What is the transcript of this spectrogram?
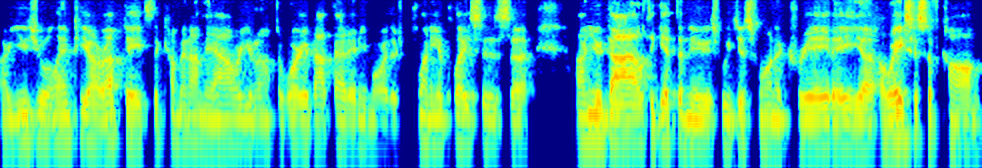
our usual NPR updates that come in on the hour, you don't have to worry about that anymore. There's plenty of places uh, on your dial to get the news. We just want to create a uh, oasis of calm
